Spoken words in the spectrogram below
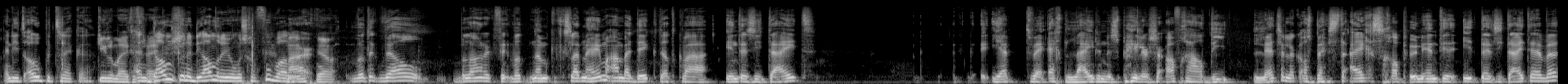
en die het opentrekken. Kilometer En dan kunnen die andere jongens gaan voetballen. Maar Ja. wat ik wel belangrijk vind, wat, namelijk, ik sluit me helemaal aan bij Dick, dat qua intensiteit. Je hebt twee echt leidende spelers eraf gehaald die letterlijk als beste eigenschap hun intensiteit hebben.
